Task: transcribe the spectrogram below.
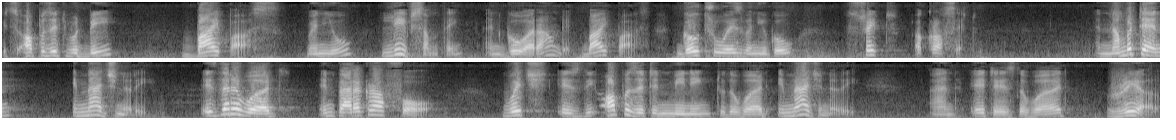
its opposite would be bypass. Bypass when you leave something and go around it, bypass. Go through is when you go straight across it. And number 10, imaginary. Is there a word in paragraph 4 which is the opposite in meaning to the word imaginary? And it is the word real.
